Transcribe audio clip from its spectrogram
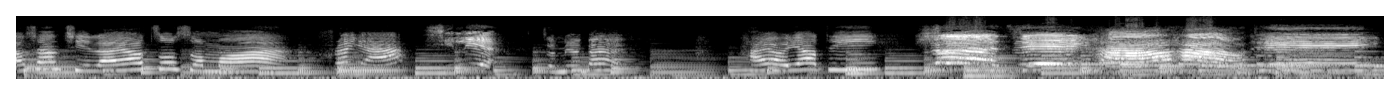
早上起来要做什么啊？刷牙、洗脸、整棉被，还有要听《圣经》，好好听。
